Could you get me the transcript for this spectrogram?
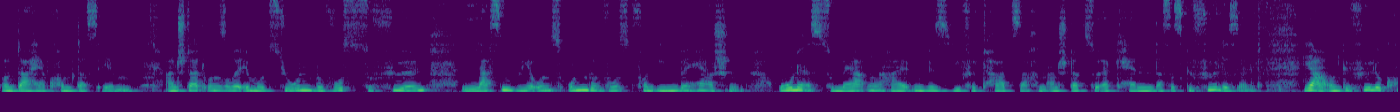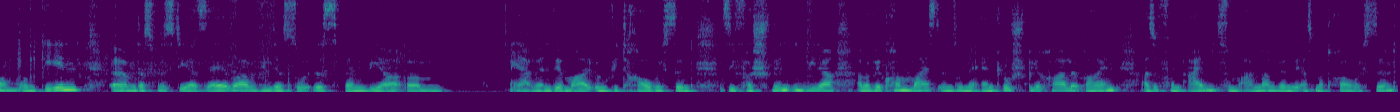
und daher kommt das eben. Anstatt unsere Emotionen bewusst zu fühlen, lassen wir uns unbewusst von ihnen beherrschen. Ohne es zu merken, halten wir sie für Tatsachen, anstatt zu erkennen, dass es Gefühle sind. Ja, und Gefühle kommen und gehen. Ähm, das wisst ihr ja selber, wie das so ist, wenn wir ähm, ja, wenn wir mal irgendwie traurig sind, sie verschwinden wieder, aber wir kommen meist in so eine Endlosspirale rein, also von einem zum anderen, wenn wir erstmal traurig sind,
